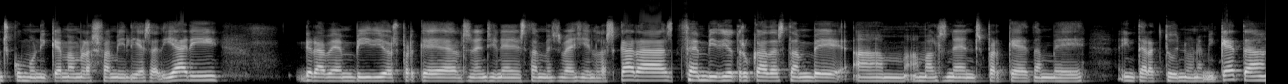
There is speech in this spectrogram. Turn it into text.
ens comuniquem amb les famílies a diari, gravem vídeos perquè els nens i nenes també es vegin les cares, fem videotrucades també amb, amb els nens perquè també interactuïn una miqueta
